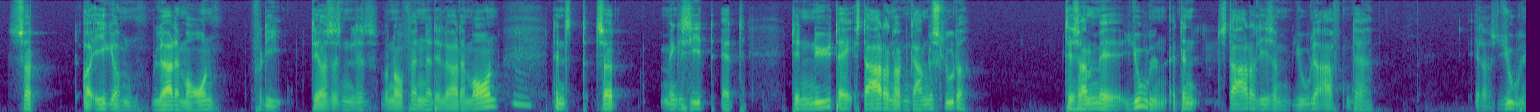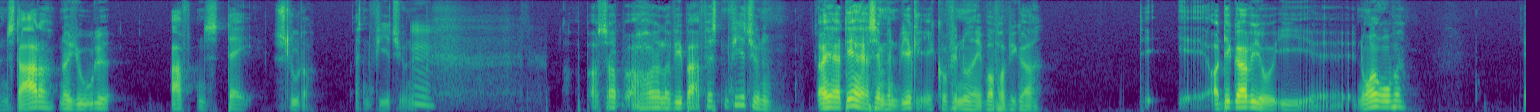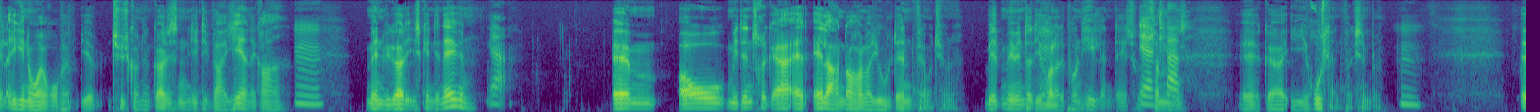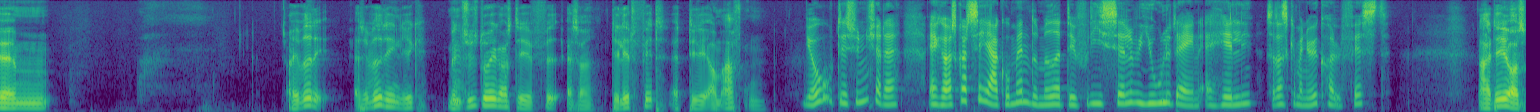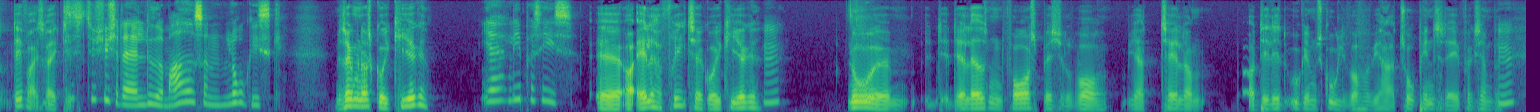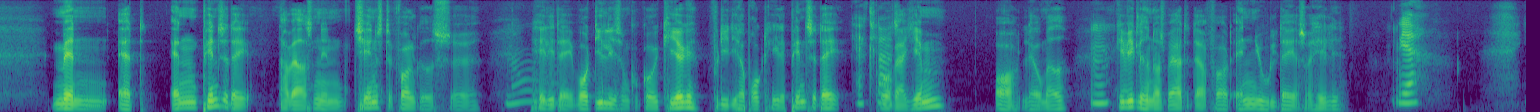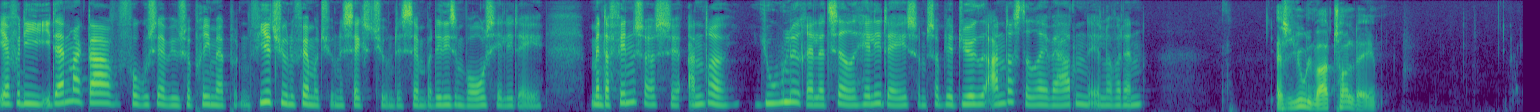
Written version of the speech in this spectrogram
Så, og ikke om lørdag morgen, fordi det er også sådan lidt, hvornår fanden er det lørdag morgen. Mm. Den, så man kan sige, at den nye dag starter, når den gamle slutter. Det samme med julen, at den starter ligesom juleaften der. Eller julen starter, når juleaftens dag slutter. Altså den 24. Mm. Og så holder vi bare festen 24. Og ja, det har jeg simpelthen virkelig ikke kunne finde ud af, hvorfor vi gør. Det, øh, og det gør vi jo i øh, Nordeuropa. Eller ikke i Nordeuropa. Ja, tyskerne gør det sådan lidt i varierende grad. Mm. Men vi gør det i Skandinavien. Ja. Øhm, og mit indtryk er, at alle andre holder jul den 25. Med- Medmindre de Mm. holder det på en helt anden dato, Ja, som klart. man øh, gør i Rusland for eksempel. Mm. Øhm, og jeg ved det, altså jeg ved det egentlig ikke. Men Mm. synes du ikke også, det er, fed, altså, det er lidt fedt, at det er om aftenen? Jo, det synes jeg da. Og jeg kan også godt se argumentet med, at det er fordi selve juledagen er hellig, så der skal man jo ikke holde fest. Nej, det er, også, det er faktisk rigtigt. Det, det synes jeg da lyder meget sådan logisk. Men så kan man også gå i kirke, Ja, lige præcis. øh, og alle har fri til at gå i kirke. Mm. Nu, øh, jeg lavede sådan en forårsspecial, hvor jeg talte om, og det er lidt ugennemskueligt, hvorfor vi har to pinsedage for eksempel. Mm. Men at anden pinsedag har været sådan en tjenestefolkets øh, No. helligdag, hvor de ligesom kunne gå i kirke, fordi de har brugt hele pinsedag Ja, på at være hjemme og lave mad. Mm. Det kan i virkeligheden også være det derfor, at anden juledag er så hellig. Ja. Ja, fordi i Danmark, der fokuserer vi jo så primært på den 24., 25., 26. december. Det er ligesom vores helligdage. Men der findes også øh, andre julerelaterede helligdage, som så bliver dyrket andre steder i verden, eller hvordan? Altså julen var 12 dage.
